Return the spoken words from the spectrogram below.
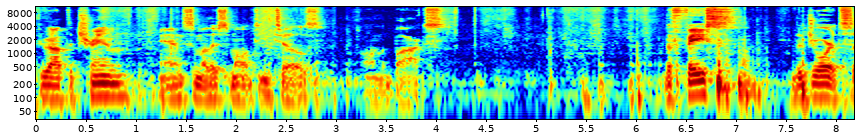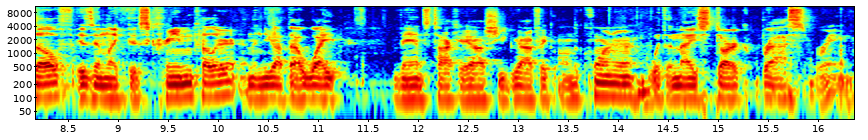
throughout the trim and some other small details on the box. The face, the drawer itself, is in like this cream color, and then you got that white Vans Taka Hayashi graphic on the corner with a nice dark brass ring.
